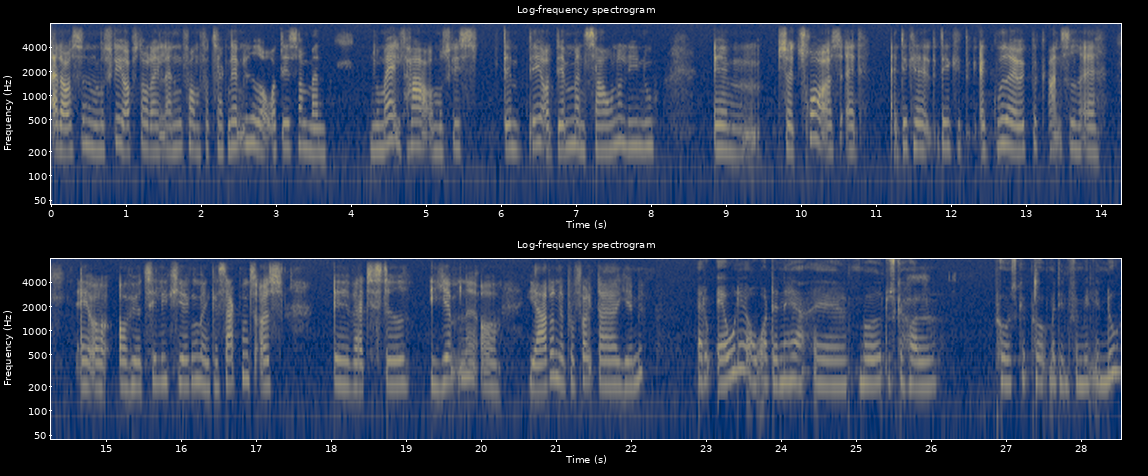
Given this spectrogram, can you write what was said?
er der også sådan, måske opstår der en eller anden form for taknemmelighed over det, som man normalt har, og måske dem, det og dem, man savner lige nu. Øhm, så jeg tror også, at, at, det kan, det kan, at Gud er jo ikke begrænset af, af at, at høre til i kirken. Man kan sagtens også øh, være til stede i hjemmene og hjerterne på folk, der er hjemme. Er du ærgerlig over denne her øh, måde, du skal holde påske på med din familie nu,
